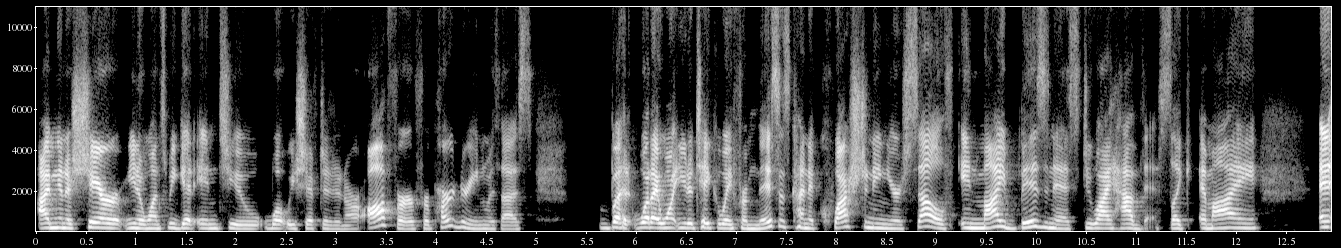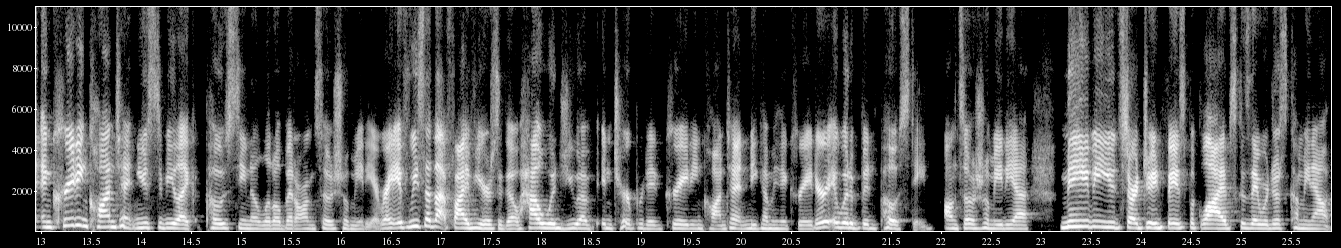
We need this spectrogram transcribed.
I'm going to share, you know, once we get into what we shifted in our offer for partnering with us. But what I want you to take away from this is kind of questioning yourself in my business, do I have this? Like, am I and, and, creating content used to be like posting a little bit on social media, right? If we said that five years ago, how would you have interpreted creating content and becoming a creator? It would have been posting on social media. Maybe you'd start doing Facebook Lives because they were just coming out.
